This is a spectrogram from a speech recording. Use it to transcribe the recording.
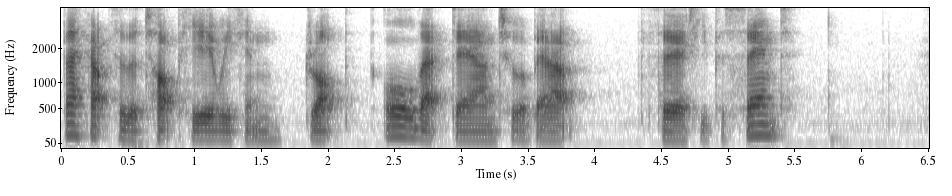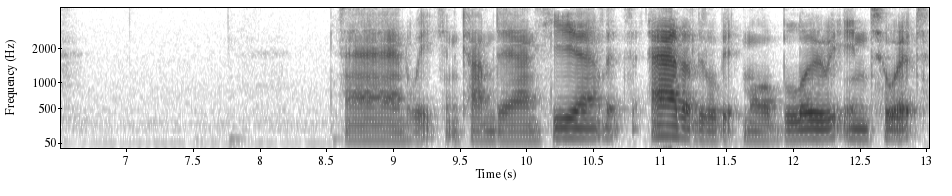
Back up to the top here, we can drop all that down to about 30%. And we can come down here. Let's add a little bit more blue into it.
